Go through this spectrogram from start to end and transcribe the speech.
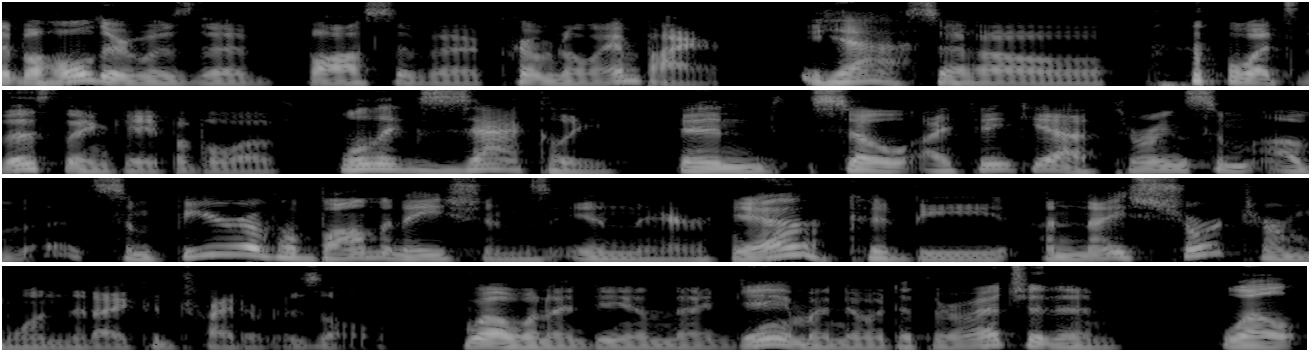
The beholder was the boss of a criminal empire. Yeah. So what's this thing capable of? Well, exactly. And so I think yeah, throwing some of some fear of abominations in there Yeah. could be a nice short-term one that I could try to resolve. Well, when I DM that game, I know what to throw at you then. Well,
